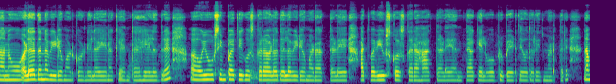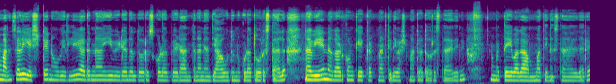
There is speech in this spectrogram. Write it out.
ನಾನು ಅಳೋದನ್ನು ವೀಡಿಯೋ ಮಾಡ್ಕೊಂಡಿಲ್ಲ ಏನಕ್ಕೆ ಅಂತ ಹೇಳಿದ್ರೆ ಇವ್ರು ಸಿಂಪತಿಗೋಸ್ಕರ ಅಳೋದೆಲ್ಲ ವೀಡಿಯೋ ಮಾಡಿ ಹಾಕ್ತಾಳೆ ಅಥವಾ ವ್ಯೂಸ್ಗೋಸ್ಕರ ಹಾಕ್ತಾಳೆ ಅಂತ ಕೆಲವೊಬ್ಬರು ಬೇಡದೆ ಹೋದವ್ರು ಇದು ಮಾಡ್ತಾರೆ. ನಮ್ಮ ಮನಸ್ಸಲ್ಲಿ ಎಷ್ಟೇ ನೋವಿರಲಿ ಅದನ್ನು ಈ ವಿಡಿಯೋದಲ್ಲಿ ತೋರಿಸ್ಕೊಳ್ಳೋದು ಬೇಡ ಅಂತ ನಾನು ಅದು ಯಾವುದನ್ನು ಕೂಡ ತೋರಿಸ್ತಾ ಇಲ್ಲ. ನಾವೇನು ನಗಾಡ್ಕೊಂಡು ಕೇಕ್ ಕಟ್ ಮಾಡ್ತಿದ್ದೀವಿ ಅಷ್ಟು ಮಾತ್ರ ತೋರಿಸ್ತಾ ಇದ್ದೀನಿ ಮತ್ತು ಇವಾಗ ಅಮ್ಮ ತಿನ್ನಿಸ್ತಾ ಇದ್ದಾರೆ.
